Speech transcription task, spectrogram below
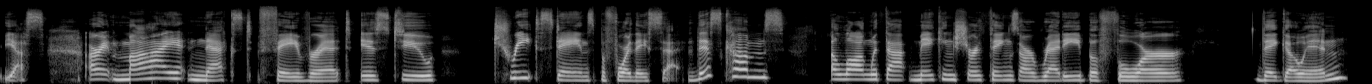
Yes. All right. My next favorite is to treat stains before they set. This comes along with that, making sure things are ready before they go in.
